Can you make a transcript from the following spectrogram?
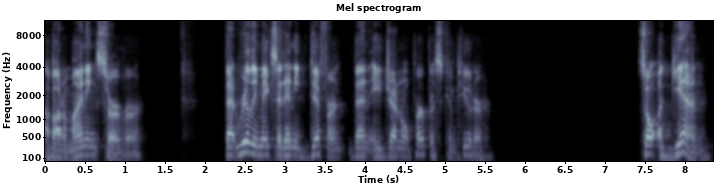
about a mining server that really makes it any different than a general purpose computer. So, again,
